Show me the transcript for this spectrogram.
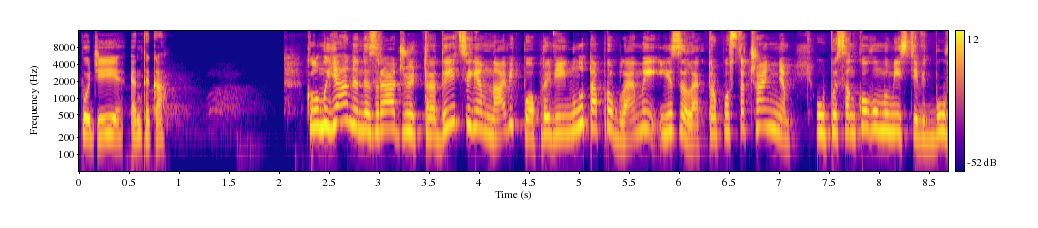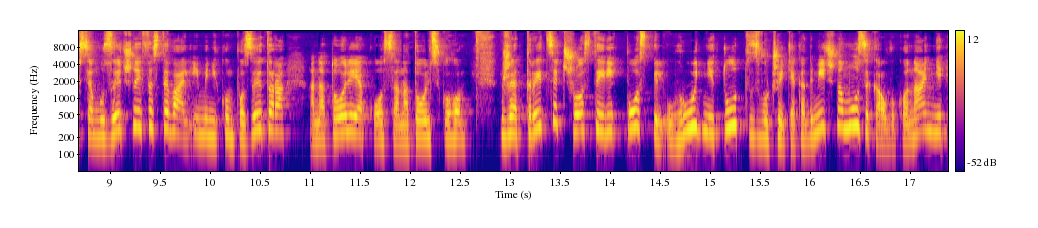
Події НТК. Коломияни не зраджують традиціям навіть попри війну та проблеми із електропостачанням. У писанковому місті відбувся музичний фестиваль імені композитора Анатолія Коса-Анатольського. Вже 36-й рік поспіль у грудні тут звучить академічна музика у виконанні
